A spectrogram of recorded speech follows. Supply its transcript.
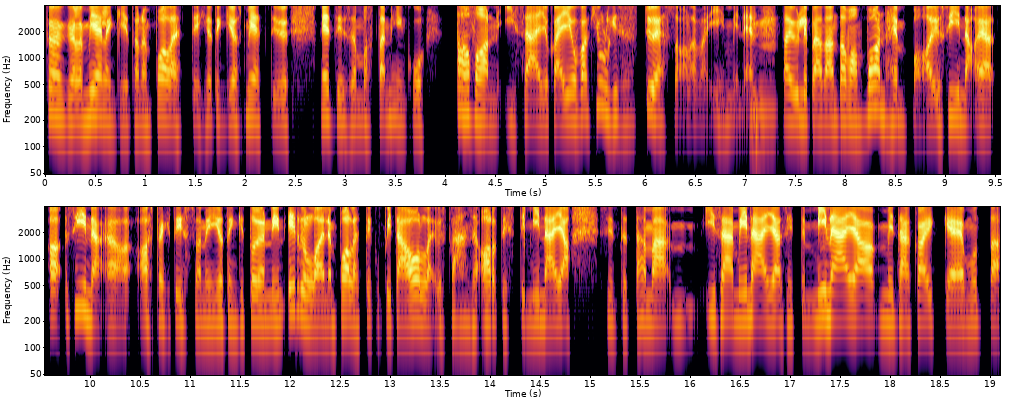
Tuo on kyllä mielenkiintoinen paletti. Jotenkin jos miettii, miettii semmoista niin kuin tavan isää, joka ei ole vaikka julkisessa työssä oleva ihminen, mm. Tai ylipäätään tavan vanhempaa jo siinä, aja, a, siinä aspektissa, niin jotenkin toi on niin erilainen paletti, kun pitää olla just vähän se artisti minä ja sitten tämä isä minä ja sitten minä ja mitä kaikkea, mutta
